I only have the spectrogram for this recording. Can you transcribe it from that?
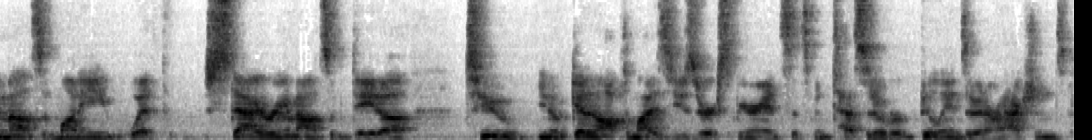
amounts of money with staggering amounts of data to you know get an optimized user experience that's been tested over billions of interactions.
